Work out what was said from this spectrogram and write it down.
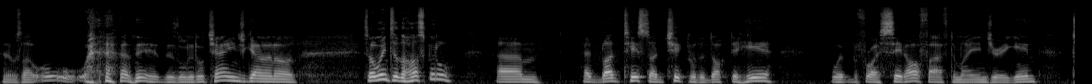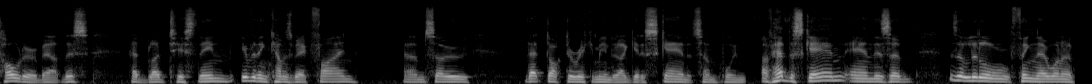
and it was like, oh, there's a little change going on. So I went to the hospital. Um, had blood tests. I'd checked with a doctor here before I set off after my injury again. Told her about this. Had blood tests then. Everything comes back fine. Um, so that doctor recommended I get a scan at some point. I've had the scan, and there's a there's a little thing they want to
